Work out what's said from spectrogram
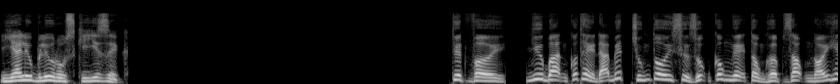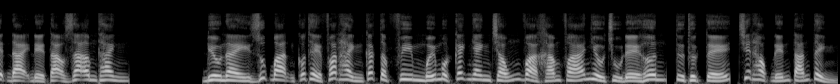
Я люблю русский язык. Tuyệt vời, như bạn có thể đã biết, chúng tôi sử dụng công nghệ tổng hợp giọng nói hiện đại để tạo ra âm thanh. Điều này giúp bạn có thể phát hành các tập phim mới một cách nhanh chóng và khám phá nhiều chủ đề hơn, từ thực tế, triết học đến tán tỉnh.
